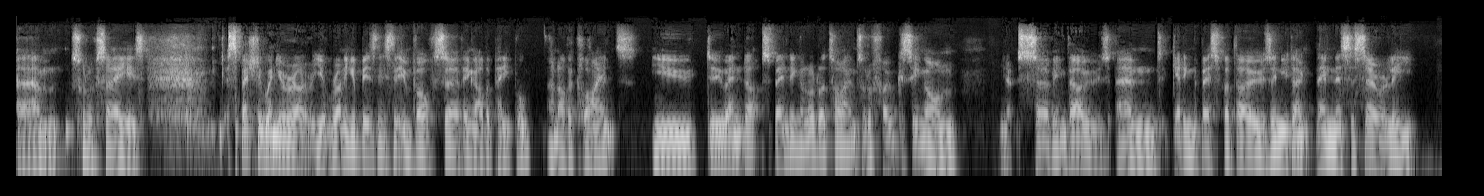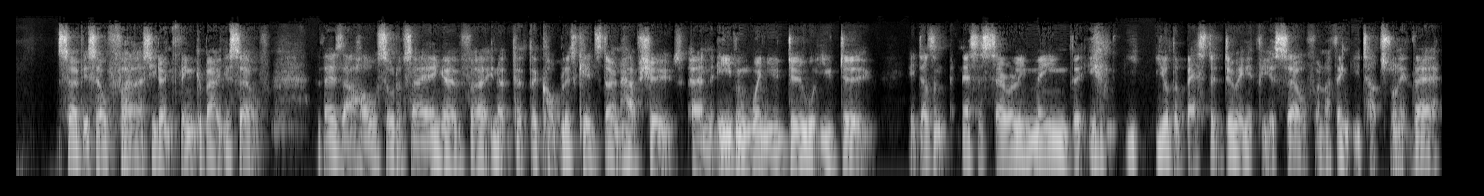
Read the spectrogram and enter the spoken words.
um, sort of say is, especially when you're, you're running a business that involves serving other people and other clients, you do end up spending a lot of time sort of focusing on you know serving those and getting the best for those, and you don't then necessarily serve yourself first. You don't think about yourself. There's that whole sort of saying of, uh, you know, that the cobbler's kids don't have shoes. And even when you do what you do, it doesn't necessarily mean that you, you're the best at doing it for yourself. And I think you touched on it there.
